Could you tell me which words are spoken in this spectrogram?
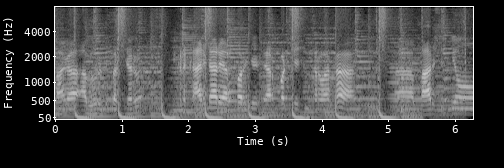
బాగా అభివృద్ధి పరిచారు. ఇక్కడ కారిడార్ ఏర్పాటు చే- ఏర్పాటు చేసిన తర్వాత పారిశుద్ధ్యం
